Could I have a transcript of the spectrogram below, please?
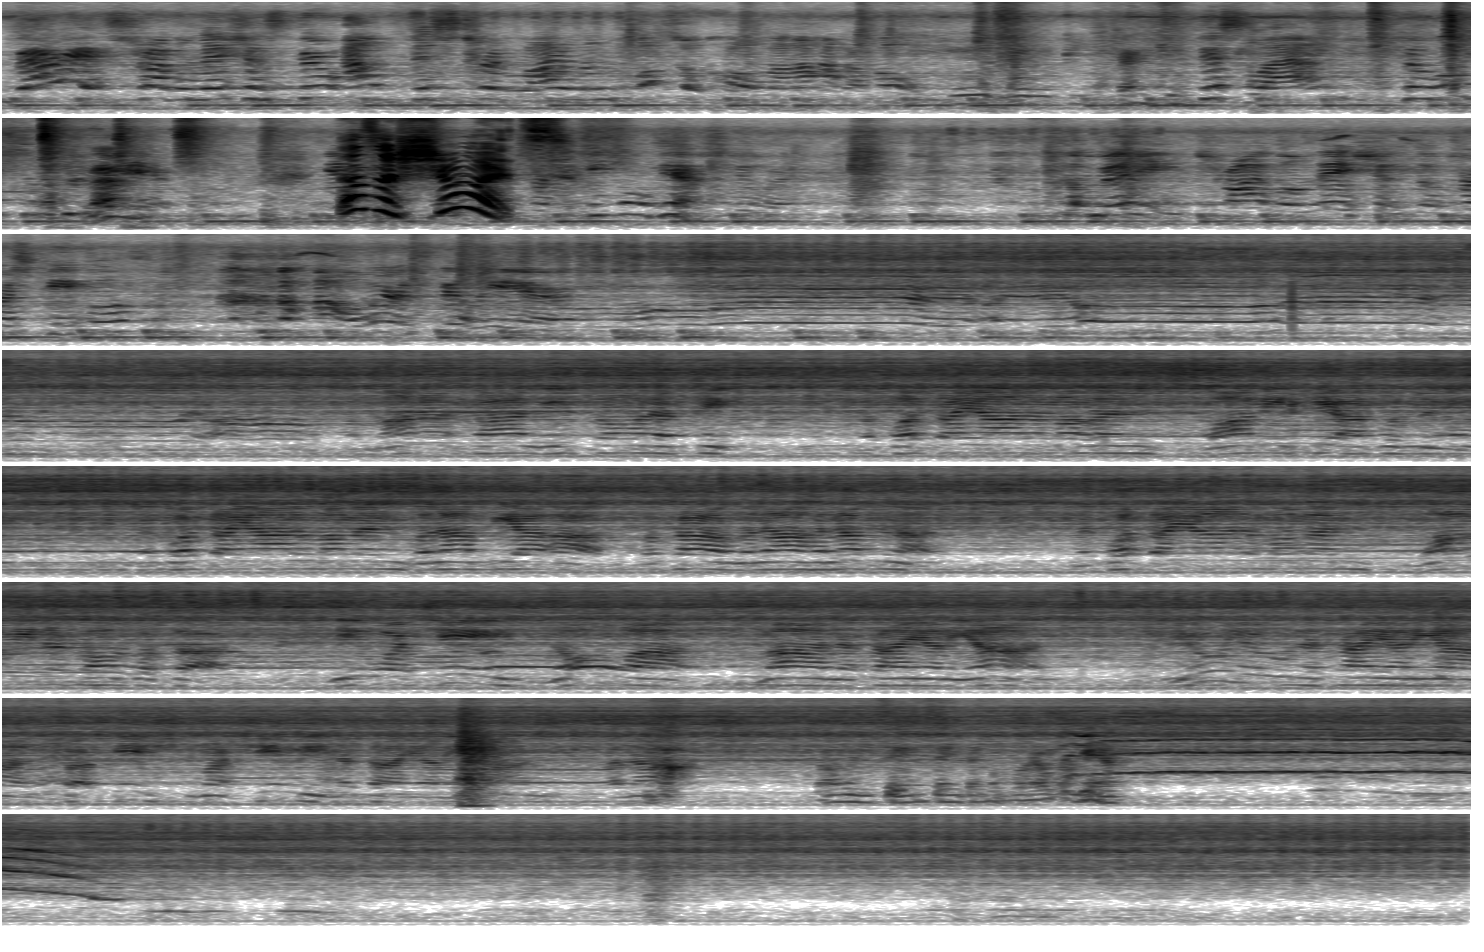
Various tribal nations throughout this turtle island also call Manhattan home. This land belongs to the Love you. Those are shorts. Yeah. The many tribal nations of First Peoples. We're still here. Mana ka nitro na tik. Nakwatayana magan wani ki akwatani. Nakwatayana magan banapia a baka manahanapnat. Nakwatayana magan wami na kongkwasa. Niwachi nowa ma natayanian. Yuyu nasaya niyan, Takish Mashimi nasaya niyan, anak. Tama yung same-same ka pa mga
